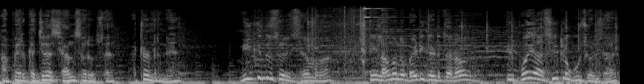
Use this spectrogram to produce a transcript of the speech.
నా పేరు గజ్జల శాంత్ స్వరూప్ సార్. అట్లాంటారు నేను మీకెందుకు సార్ ఈ శ్రమ? నేను అందరూ బయటికి వెళ్తాను. మీరు పోయి ఆ సీట్లో కూర్చోండి సార్.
